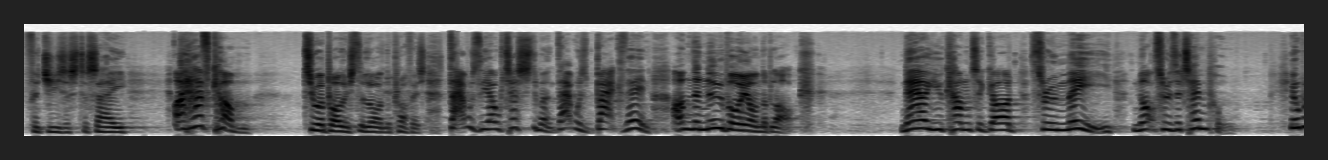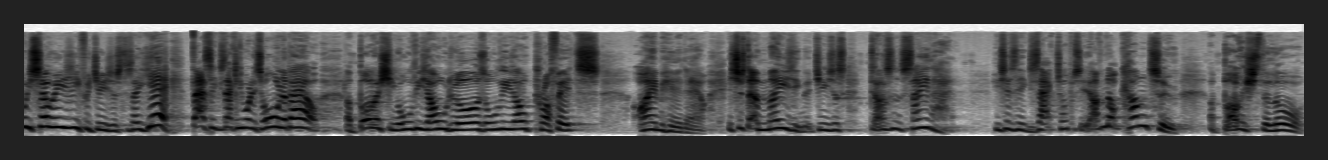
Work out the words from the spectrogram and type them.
for Jesus to say? I have come to abolish the law and the prophets. That was the Old Testament. That was back then. I'm the new boy on the block. Now you come to God through me, not through the temple. It would be so easy for Jesus to say, Yeah, that's exactly what it's all about. Abolishing all these old laws, all these old prophets. I'm here now. It's just amazing that Jesus doesn't say that. He says the exact opposite. I've not come to abolish the law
